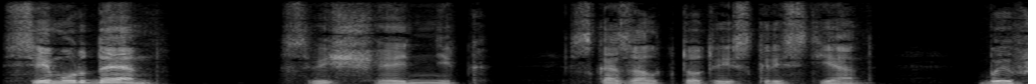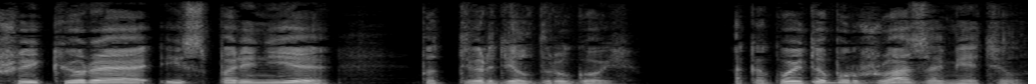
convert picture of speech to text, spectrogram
Симурден. Священник, — сказал кто-то из крестьян. Бывший кюре из Паренье, — подтвердил другой. А какой-то буржуа заметил.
